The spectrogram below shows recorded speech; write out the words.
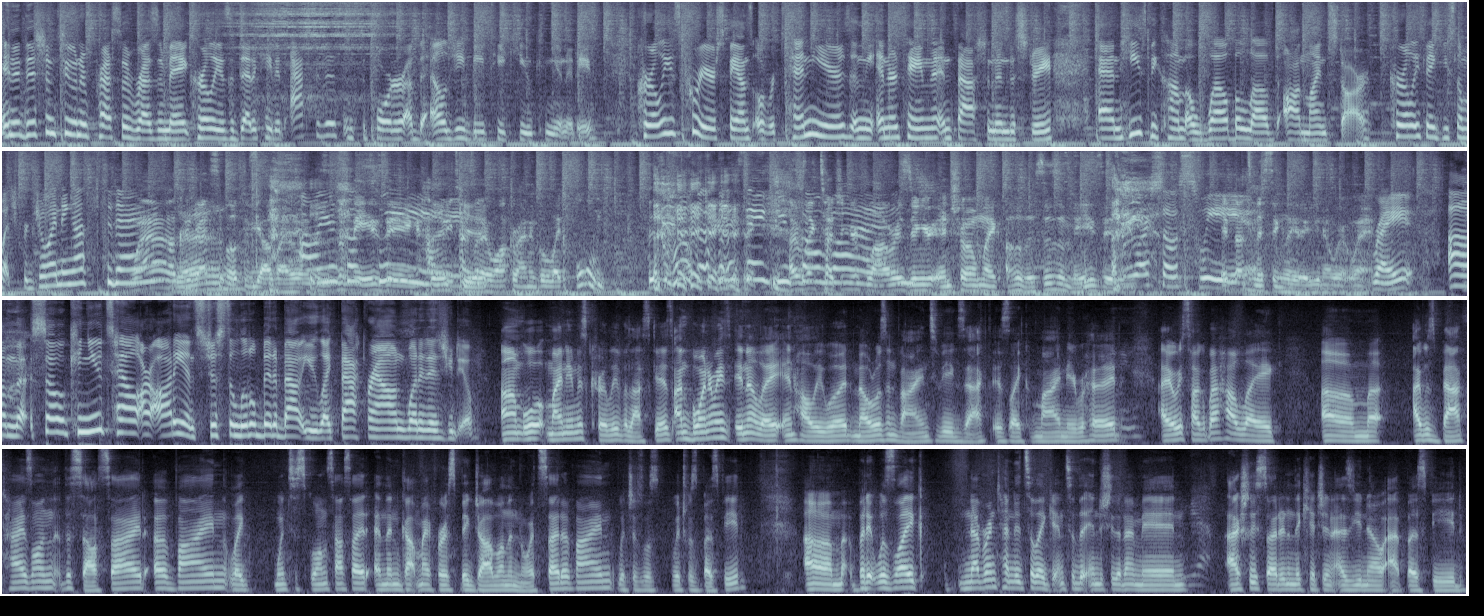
In addition to an impressive resume, Curly is a dedicated activist and supporter of the LGBTQ community. Curly's career spans over 10 years in the entertainment and fashion industry, and he's become a well beloved online star. Curly, thank you so much for joining us today. Wow, congrats to both of y'all, by the way. Oh, this you're is so amazing. How many sweet. times did I walk around and go like, ooh, Thank you I was so like touching your flowers during your intro. I'm like, oh, this is amazing. You are so sweet. if that's missing later, you know where it went. right? Um, so, can you tell our audience just a little bit about you, like background, what it is you do? Um, well, my name is Curly Velasquez. I'm born and raised in LA, in Hollywood. Melrose and Vine, to be exact, is like my neighborhood. I always talk about how like um, I was baptized on the south side of Vine, like went to school on the south side, and then got my first big job on the north side of Vine, which is was which was BuzzFeed. Um, but it was like never intended to like get into the industry that I'm in. I actually started in the kitchen, as you know, at BuzzFeed.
